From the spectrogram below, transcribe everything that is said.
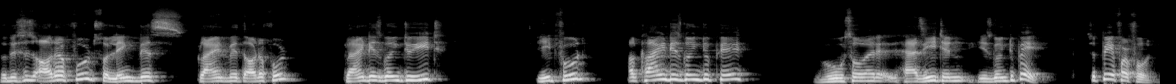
So this is order food. So link this client with order food. Client is going to eat, eat food. A client is going to pay. Whosoever has eaten, he is going to pay. So pay for food.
